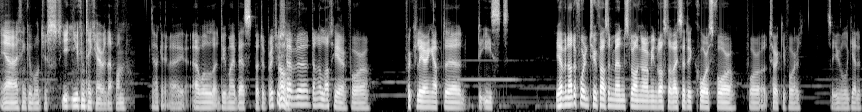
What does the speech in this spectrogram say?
yeah, I think it will just. You, you can take care of that one. Okay, I I will do my best, but the British Oh. have uh, done a lot here for for clearing up the the east. You have another forty-two thousand men strong army in Rostov. I set a course for for Turkey for it, so you will get it.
